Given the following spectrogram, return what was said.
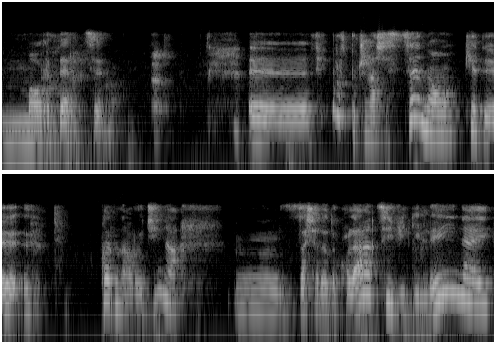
mordercy. Y, film rozpoczyna się sceną, kiedy pewna rodzina mm, zasiada do kolacji wigilijnej.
